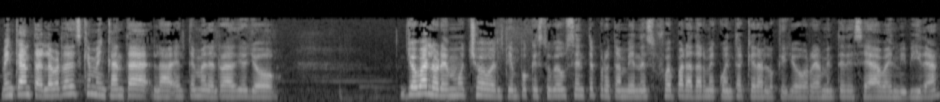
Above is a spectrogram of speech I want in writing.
me encanta. La verdad es que me encanta la, el tema del radio. Yo, yo valoré mucho el tiempo que estuve ausente, pero también es, fue para darme cuenta que era lo que yo realmente deseaba en mi vida,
